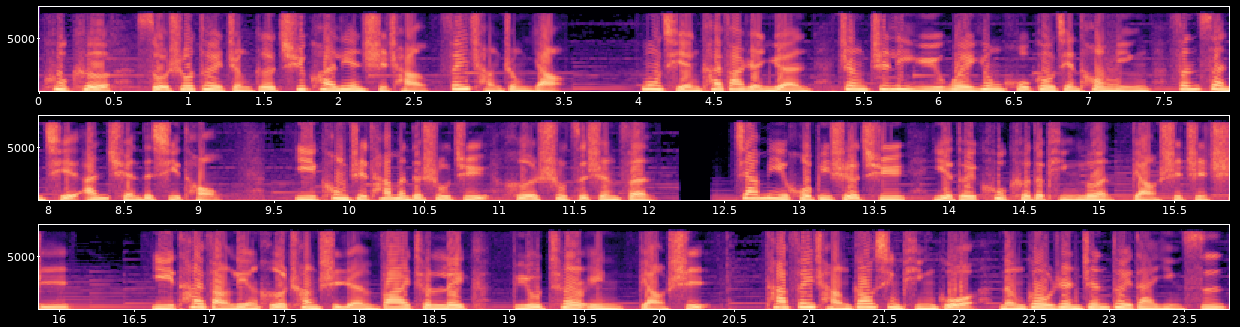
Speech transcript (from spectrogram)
库克所说对整个区块链市场非常重要。目前，开发人员正致力于为用户构建透明、分散且安全的系统，以控制他们的数据和数字身份。加密货币社区也对库克的评论表示支持。以太坊联合创始人 Vitalik Buterin 表示，他非常高兴苹果能够认真对待隐私。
